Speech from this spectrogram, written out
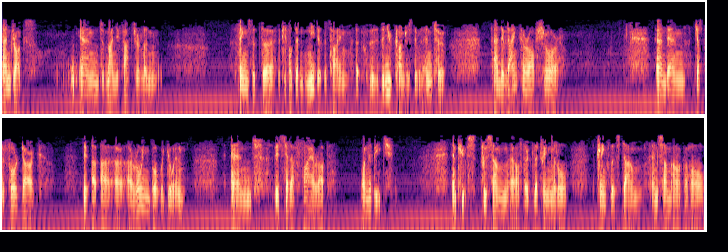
and drugs, and manufactured linen, things that uh, the people didn't need at the time, that the, the new countries they went into, and they would anchor offshore. And then, just before dark, a, a, a rowing boat would go in, and they'd set a fire up on the beach and put, some of their glittering little trinklets down and some alcohol.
